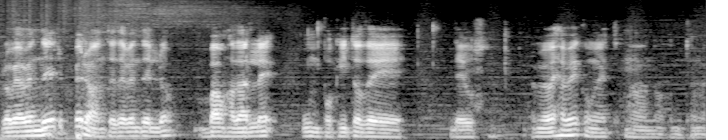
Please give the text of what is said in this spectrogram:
lo voy a vender, pero antes de venderlo vamos a darle un poquito de, uso. ¿Me vais a ver con esto? No, no, con esto no,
